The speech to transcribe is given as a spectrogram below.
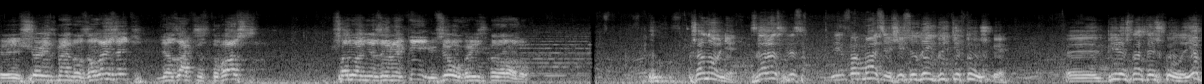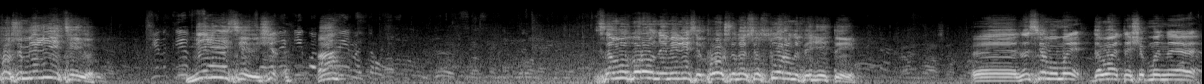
е, що від мене залежить для захисту вас, шановні земляки і всього українського народу. Шановні, зараз інформація, що сюди йдуть тітушки е, біля ж нашої школи. Я прошу міліцію! Міліцію, А? Самооборони міліцію, прошу на цю сторону підійти. Е, на цьому ми давайте, щоб ми не.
